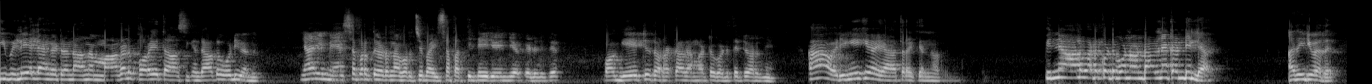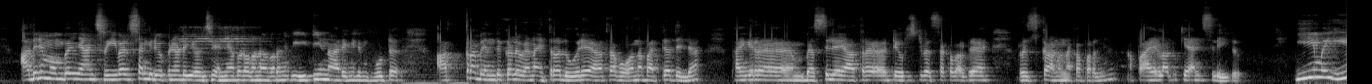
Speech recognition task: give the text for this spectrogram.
ഈ വിളിയെല്ലാം കേട്ടോണ്ട് അന്ന് മകൾ പുറകെ താമസിക്കുന്നത് അത് ഓടി വന്നു. ഞാൻ ഈ മേശപ്പുറത്ത് കിടന്ന കുറച്ച് പൈസ പത്തിന്റെ ഇരുപതിന്റെയൊക്കെ എടുത്തിട്ട് ഗേറ്റ് തുറക്കാതെ അങ്ങോട്ട് കൊടുത്തിട്ട് പറഞ്ഞു ആ ഒരുങ്ങിക്കോ യാത്രയ്ക്കെന്ന് പറഞ്ഞു. പിന്നെ ആൾ വടക്കോട്ട് പോകണോണ്ട് ആളിനെ കണ്ടില്ല. അത് ഇരുപത് അതിനു മുമ്പ് ഞാൻ ശ്രീവത്സം ഗ്രൂപ്പിനോട് ചോദിച്ചു എന്നെ കൂടെ കൊണ്ട് പറഞ്ഞു വീട്ടിൽ നിന്ന് ആരെങ്കിലും കൂട്ട് അത്ര ബന്ധുക്കൾ വേണം ഇത്ര ദൂരെ യാത്ര പോകുന്ന പറ്റത്തില്ല. ഭയങ്കര ബസ്സിലെ യാത്ര ടൂറിസ്റ്റ് ബസ്സൊക്കെ വളരെ റിസ്ക് ആണെന്നൊക്കെ പറഞ്ഞു. അപ്പോൾ അയാൾ അത് ക്യാൻസൽ ചെയ്തു. ഈ ഈ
